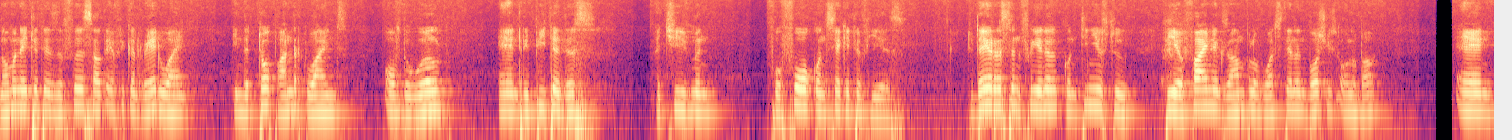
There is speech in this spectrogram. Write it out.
nominated as the first South African red wine in the top 100 wines of the world and repeated this achievement for four consecutive years. Today, Rust en Vrede continues to be a fine example of what Stellenbosch is all about and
